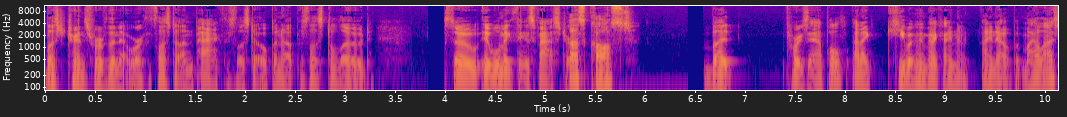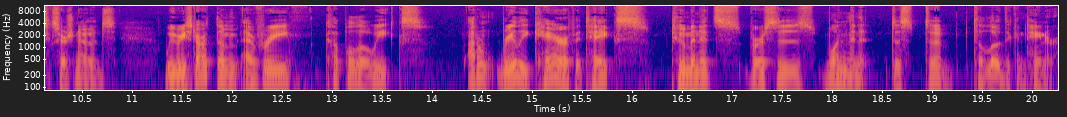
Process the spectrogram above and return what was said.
less to transfer over the network, there's less to unpack, there's less to open up, there's less to load. So it will make things faster. Less cost. But for example, and I keep coming back, I know, I know, but my Elasticsearch nodes, we restart them every couple of weeks. I don't really care if it takes two minutes versus one minute to to to load the container,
